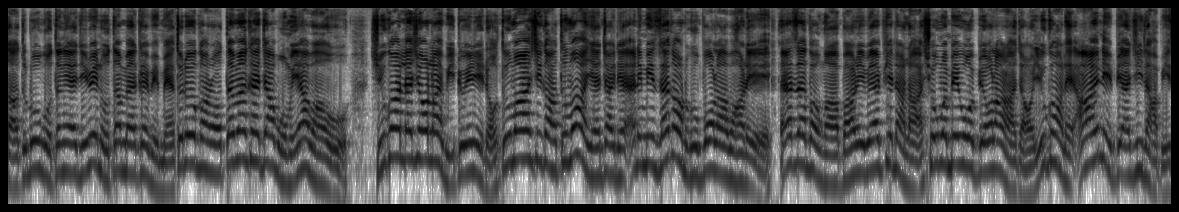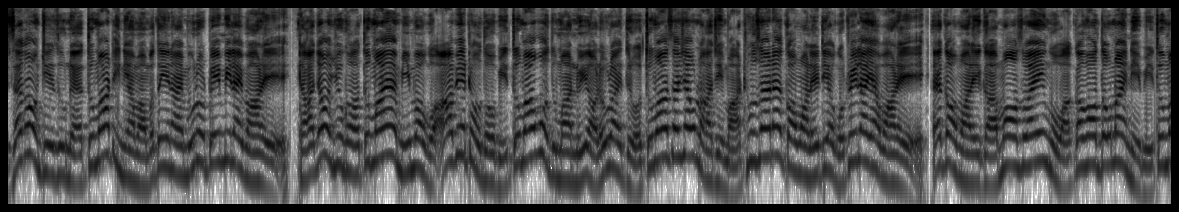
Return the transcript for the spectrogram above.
သာသူတို့ကိုတငယ်ချင်းတွေလို့တတ်မှတ်ခဲ့ပေမဲ့သူတို့ကတော့တတ်မှတ်ခဲ့ကြဖို့မရပါဘူးယူခလက်လျှော့လိုက်ပြီးတွေးနေတော့သူမရှိကသူမအရန်ကြိုက်တဲ့ enemy ဇက်ကောင်တစ်ခုပေါ်လာပါတယ်အဲဇက်ကောင်ကဘာတွေပဲဖြစ်လာလားအရှုံးမပေးဖို့ပြောလာတာကြောင့်ယူခလည်းအားရင်းနေပြန်ကြည့်လာပြီးဇက်ကောင်ကျေးဇူးနဲ့သူမဒီညမှာမသိနိုင်ဘူးလို့တွေးမိလိုက်ပါတယ်ဒါကြောင့်ယူခသူမရဲ့မိမောက်ကိုအားပြည့်ထုတ်တော့ပြီးသူမကိုသူမနှွေးအောင်လုပ်လိုက်တယ်လို့သူမဆက်လျှောက်လာချိန်မှာထူဆန်းတဲ့ကောင်မလေးတယောက်ကိုတွေးလိုက်ရပါတယ်အဲကောင်မလေးကမော်ဆွဲရင်ကိုပါကောင်းကောင်းသုံးလိုက်နေပြီးသူမ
